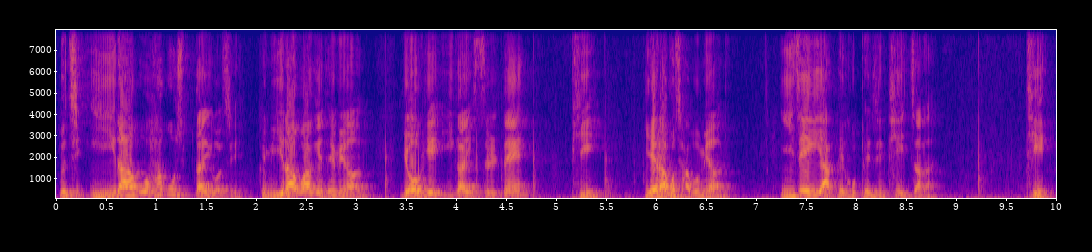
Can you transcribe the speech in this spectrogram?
그렇지 2라고 하고 싶다 이거지. 그럼 2라고 하게 되면 여기에 2가 있을 때 B 얘라고 잡으면 이제 이 앞에 곱해진 T 있잖아. T.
